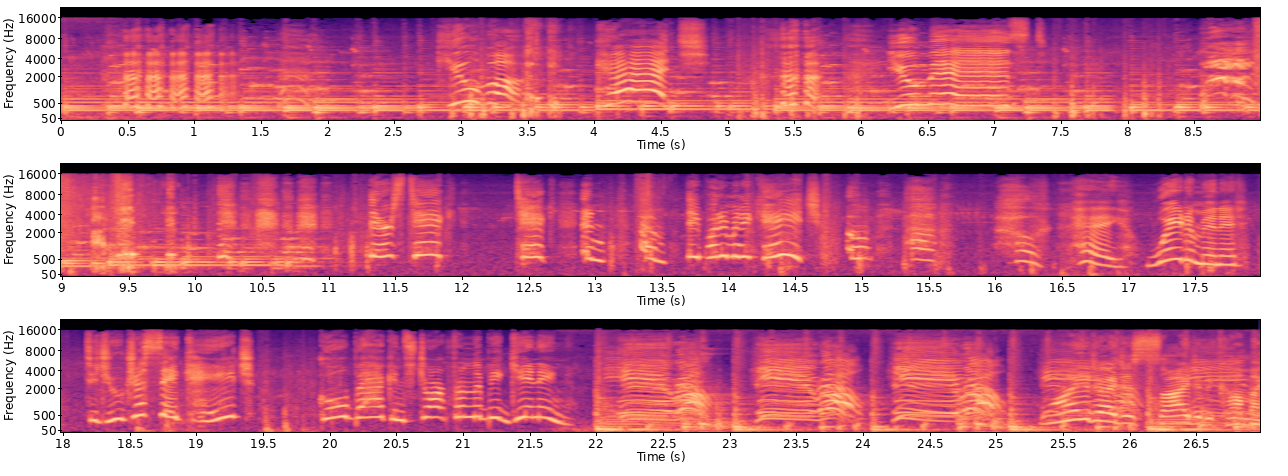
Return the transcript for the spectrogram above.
Cuba! Catch! you missed! There's Tig! Tig! And, um, they put him in a cage! Um, uh... Hey, wait a minute. Did you just say cage? Go back and start from the beginning. Hero! Hero! Hero! Why did I decide to become a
